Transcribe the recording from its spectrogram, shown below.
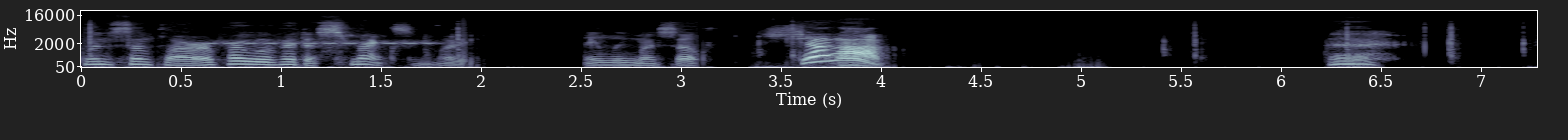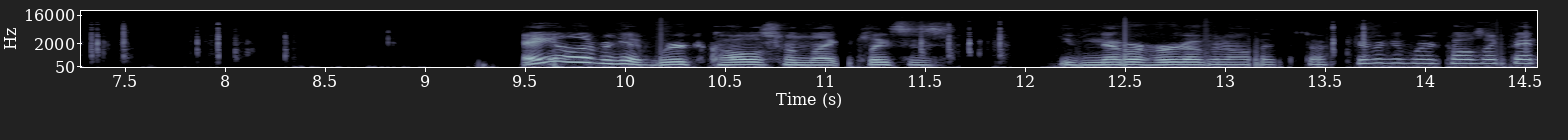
twin sunflower, I probably would have had to smack somebody, namely myself. Shut up! Ain't y'all ever get weird calls from like places you've never heard of and all that stuff? You ever get weird calls like that?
